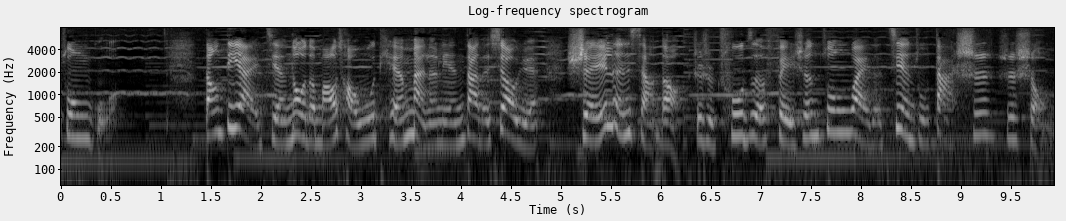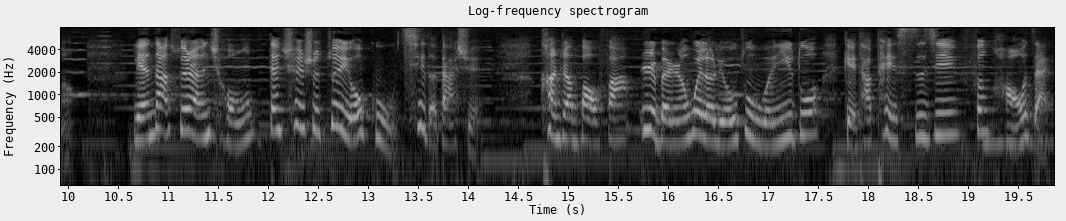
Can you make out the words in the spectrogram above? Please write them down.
中国。当低矮简陋的茅草屋填满了联大的校园，谁能想到这是出自蜚声中外的建筑大师之手呢？联大虽然穷，但却是最有骨气的大学。抗战爆发，日本人为了留住闻一多，给他配司机、分豪宅，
